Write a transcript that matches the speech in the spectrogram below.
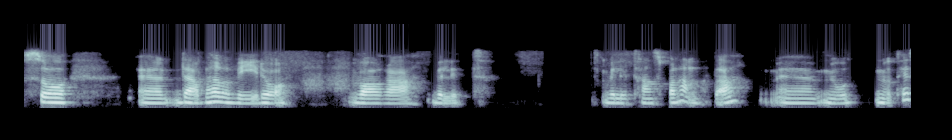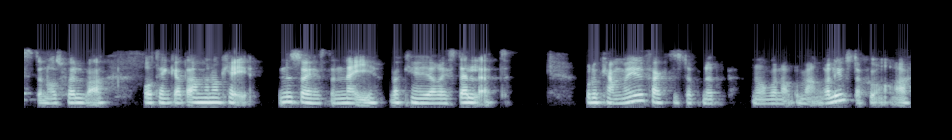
Så eh, där behöver vi då vara väldigt, väldigt transparenta eh, mot, mot hästen och oss själva och tänka att ah, men okej, nu sa hästen nej, vad kan jag göra istället? Och då kan man ju faktiskt öppna upp någon av de andra livstationerna.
